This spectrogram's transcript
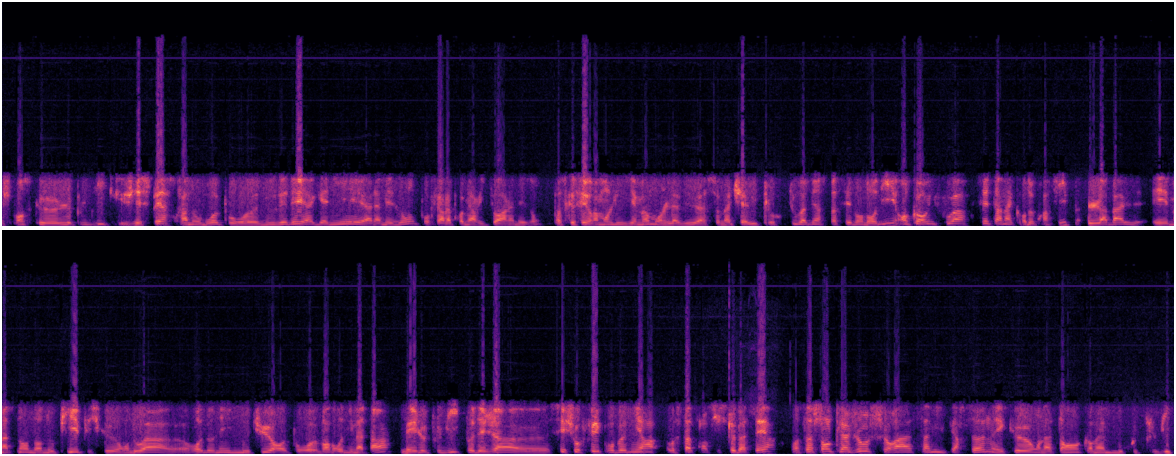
Je pense que le public, j'espère, sera nombreux pour euh, nous aider à gagner à la maison, pour faire la première victoire à la maison. Parce que c'est vraiment le deuxième homme, on l'a vu à ce match Tout va bien se passer vendredi. Encore une fois, c'est un accord de principe. La balle est maintenant dans nos pieds puisqu'on doit euh, redonner une mouture pour vendredi matin. Mais le public peut déjà euh, s'échauffer pour venir au stade Francis Le Basser, en sachant que la jauge sera à 5000 personnes et qu'on attend quand même beaucoup de public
